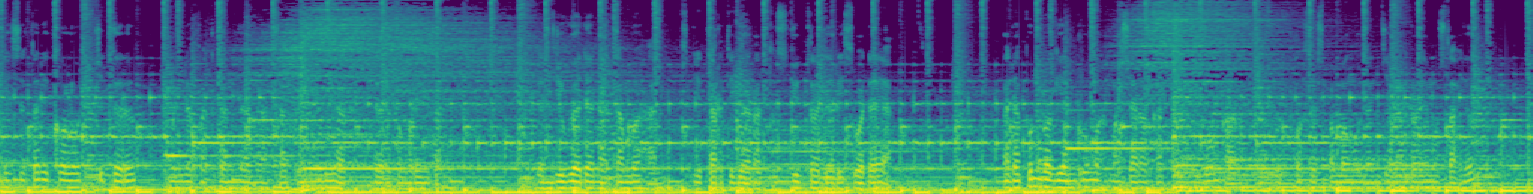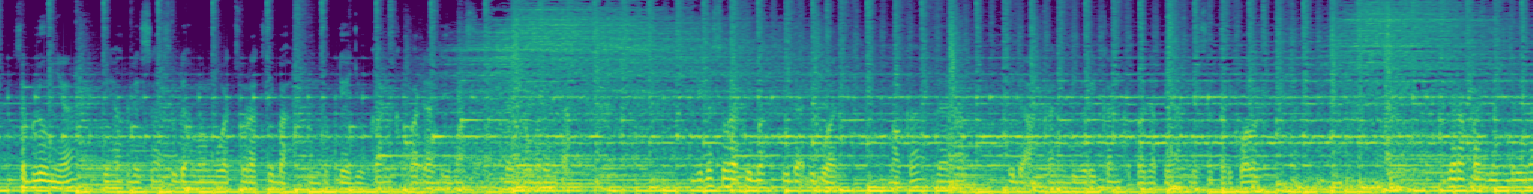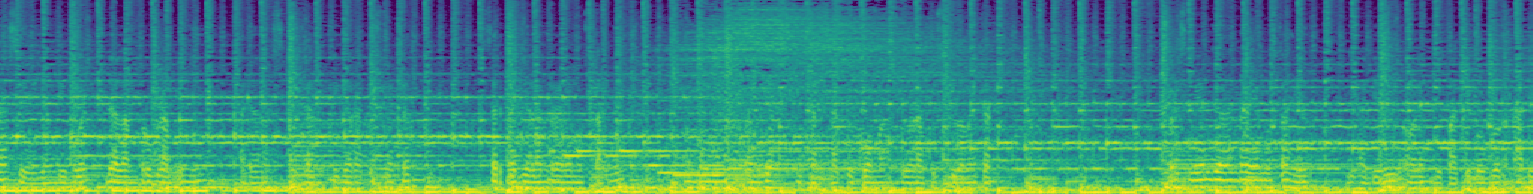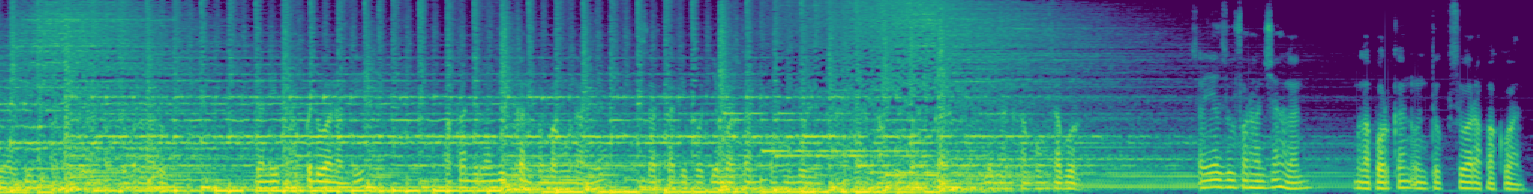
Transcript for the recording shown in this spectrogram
Desa Tarikolot Citerep mendapatkan dana 1 miliar dari pemerintah dan juga dana tambahan sekitar 300 juta dari swadaya. Adapun bagian rumah masyarakat yang dibongkar untuk proses pembangunan jalan raya mustahil, sebelumnya pihak desa sudah membuat surat hibah untuk diajukan kepada dinas dan pemerintah. Jika surat hibah tidak dibuat, maka dana tidak akan diberikan kepada pihak desa Trikolor. Jarak panjang drainase yang dibuat dalam program ini adalah sekitar 300 meter serta jalan raya mustahil memiliki panjang 1,200 km. Peresmian jalan raya mustahil dihadiri oleh Bupati Bogor Ade Yasin pada bulan Oktober lalu. Dan di tahap kedua nanti akan dilanjutkan pembangunannya serta dibuat jembatan penghubung antara Kampung Babakan dengan Kampung Sabur. Saya Zulfarhan Syahlan melaporkan untuk Suara Pakuan.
